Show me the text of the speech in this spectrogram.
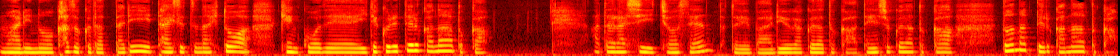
周りの家族だったり大切な人は健康でいてくれてるかなとか新しい挑戦例えば留学だとか転職だとかどうなってるかなとか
